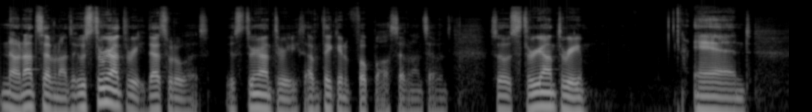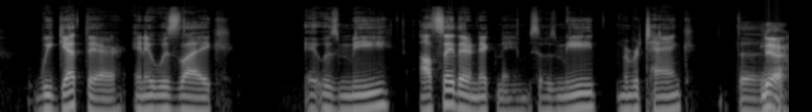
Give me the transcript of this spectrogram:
No, not seven on. It was three on three. That's what it was. It was three on three. I'm thinking of football, seven on sevens. So it's three on three, and we get there, and it was like, it was me. I'll say their nickname. So it was me. Remember Tank? The Yeah.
